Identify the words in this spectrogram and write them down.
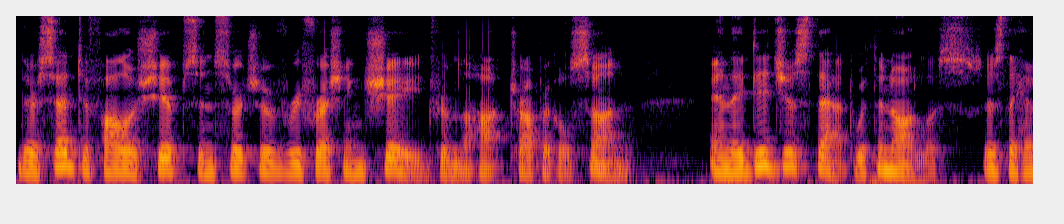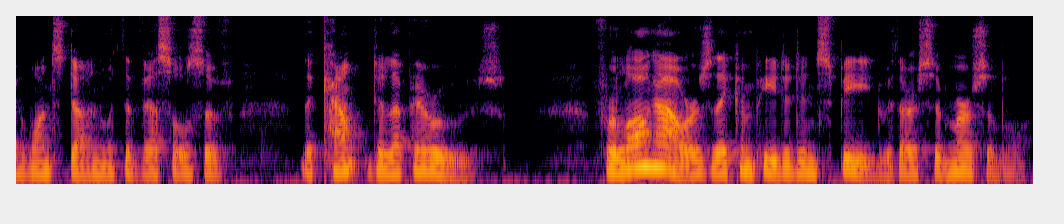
They're said to follow ships in search of refreshing shade from the hot tropical sun and they did just that with the Nautilus, as they had once done with the vessels of the Count de la Pérouse. For long hours they competed in speed with our submersible.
